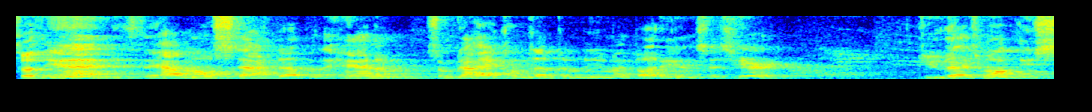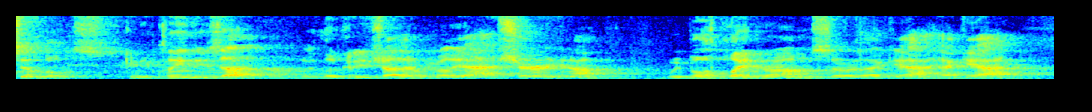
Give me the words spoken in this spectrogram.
So at the end, they have them all stacked up and they hand them. Some guy comes up to me and my buddy and says, Here, do you guys want these cymbals? Can you clean these up? And we look at each other, we go, Yeah, sure, you know. We both play drums, so we're like, Yeah, heck yeah.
